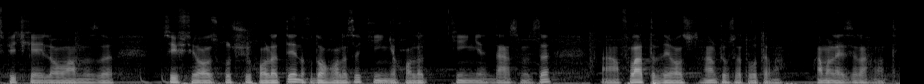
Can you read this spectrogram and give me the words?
switchga ilovamizni swift yozish xuddi shu holatda. Endi xudo xohlasa keyingi holat keyingi darsimizda flutterda yozishni ham ko'rsatib o'taman. Hammalaringizga rahmat.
